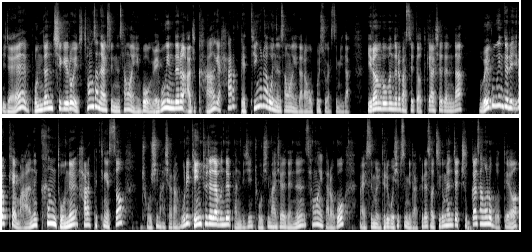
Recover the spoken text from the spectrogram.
이제 본전치기로 이제 청산할 수 있는 상황이고 외국인들은 아주 강하게 하락 베팅을 하고 있는 상황이다라고 볼 수가 있습니다. 이런 부분들을 봤을 때 어떻게 하셔야 된다? 외국인들이 이렇게 많은 큰 돈을 하락 베팅했어 조심하셔라. 우리 개인 투자자분들 반드시 조심하셔야 되는 상황이다라고 말씀을 드리고 싶습니다. 그래서 지금 현재 주가상으로 못 돼요.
